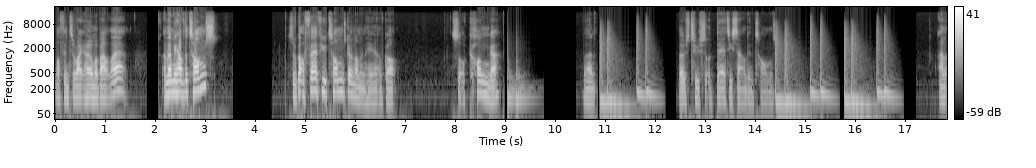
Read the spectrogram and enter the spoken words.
Nothing to write home about there. And then we have the toms. So I've got a fair few toms going on in here. I've got sort of conga. Then those two sort of dirty sounding toms. And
